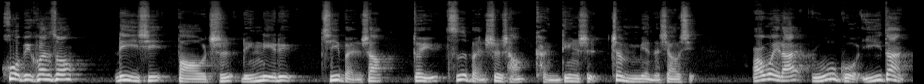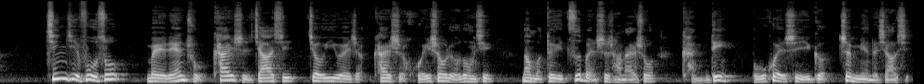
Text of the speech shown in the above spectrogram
货币宽松，利息保持零利率，基本上对于资本市场肯定是正面的消息，而未来如果一旦经济复苏，美联储开始加息，就意味着开始回收流动性。那么，对于资本市场来说，肯定不会是一个正面的消息。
